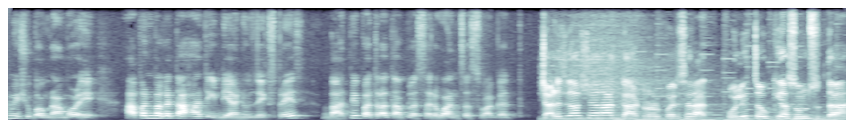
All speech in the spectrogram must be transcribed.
मी शुभम रामोळे. आपण बघत आहात इंडिया न्यूज एक्सप्रेस. बातमीपत्रात आपलं सर्वांचं स्वागत. चाळीसगाव शहरात घाट रोड परिसरात पोलीस चौकी असून सुद्धा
